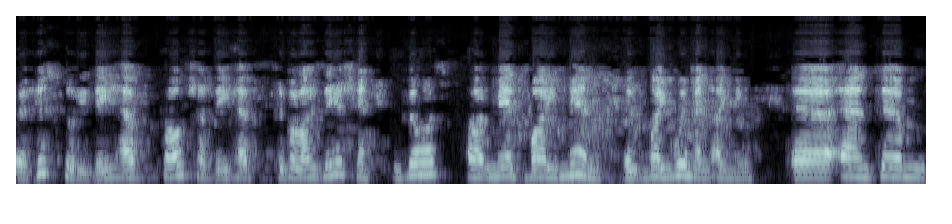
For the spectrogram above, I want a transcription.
uh, history, they have culture, they have civilization. Those are made by men, uh, by women, I mean. Uh, and um,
